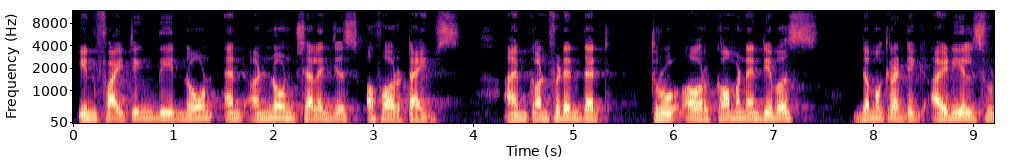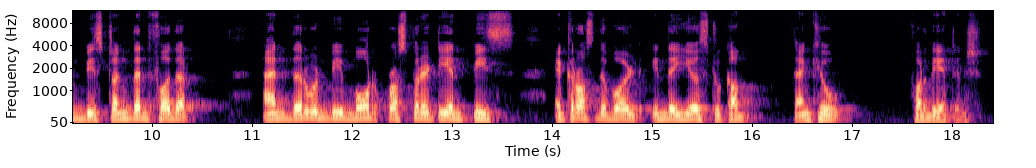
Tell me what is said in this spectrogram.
in fighting the known and unknown challenges of our times. I am confident that through our common endeavors, democratic ideals would be strengthened further and there would be more prosperity and peace across the world in the years to come. Thank you for the attention.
